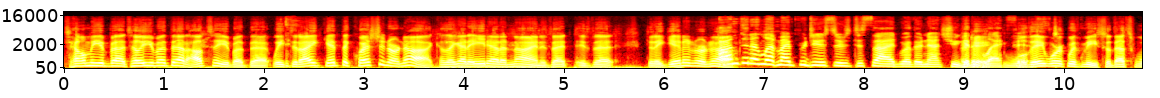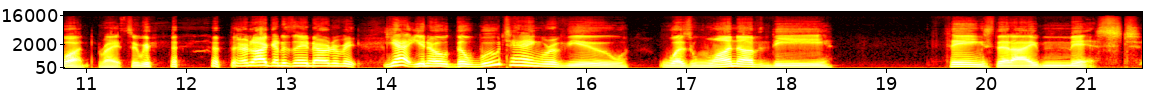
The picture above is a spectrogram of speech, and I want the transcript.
Tell me about. Tell you about that. I'll tell you about that. Wait, did I get the question or not? Because I got eight out of nine. Is that is that? Did I get it or not? I'm going to let my producers decide whether or not you get Okay, a black Well, they work with me, so that's one, right? So we they're not going to say no to me. Yeah, you know, the Wu Tang review was one of the things that I missed,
